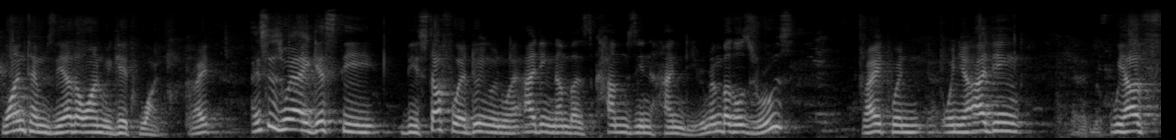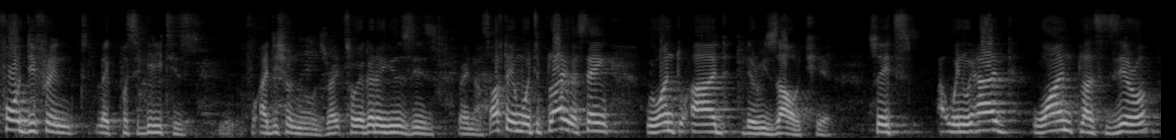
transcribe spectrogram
1 times the other one, we get 1, right? And this is where I guess the, the stuff we're doing when we're adding numbers comes in handy. Remember those rules? Right? When, when you're adding, we have four different like possibilities for addition rules, right? So we're going to use these right now. So after you multiply, you're saying we want to add the result here. So it's uh, when we add 1 plus 0,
